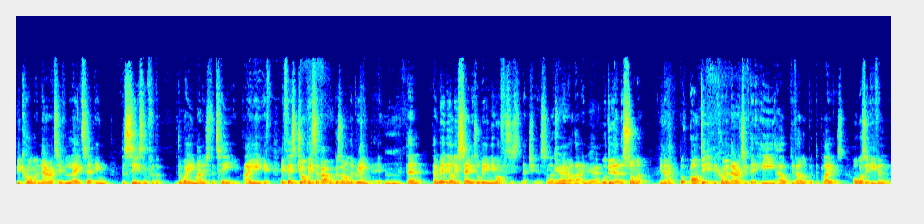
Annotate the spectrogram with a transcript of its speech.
become a narrative later in the season for the the way he managed the team? I.e., if if his job is about what goes on on the green bit, Hmm. then then really all he's saying is we'll be in new offices next year, so let's worry about that. And yeah. we'll do that in the summer. You know, but or did it become a narrative that he helped develop with the players, or was it even?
